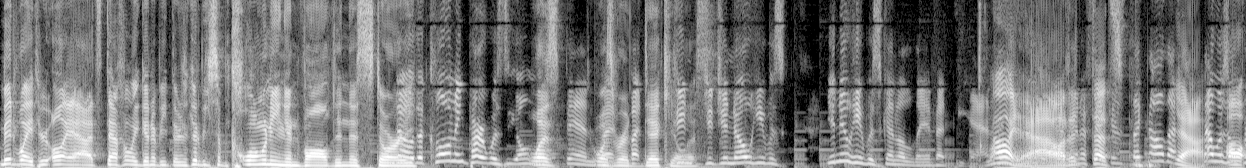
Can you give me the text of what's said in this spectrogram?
midway through. Oh yeah, it's definitely gonna be. There's gonna be some cloning involved in this story. No, the cloning part was the only Was- spin. was but- but did- ridiculous. Did, you know he was? You knew he was gonna live at the end. Oh, yeah, well, oh, that- that's- it. like all that. yeah, that was all-.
